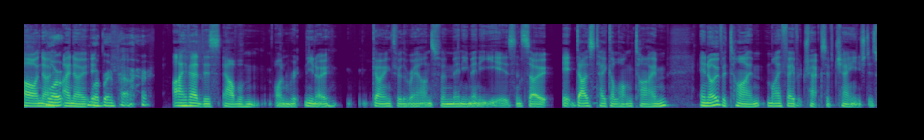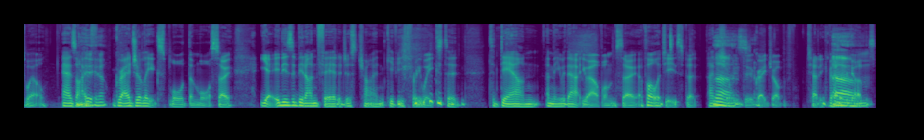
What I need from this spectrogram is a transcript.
oh no, More- I know. It- more brain power I've had this album on, you know, going through the rounds for many, many years. And so it does take a long time. And over time, my favorite tracks have changed as well as I've Yeah. gradually explored them more. So, yeah, it is a bit unfair to just try and give you three weeks to, to down a mewithoutYou album. So, apologies, but I'm No, sure you do a great job of chatting about it Um, regardless.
